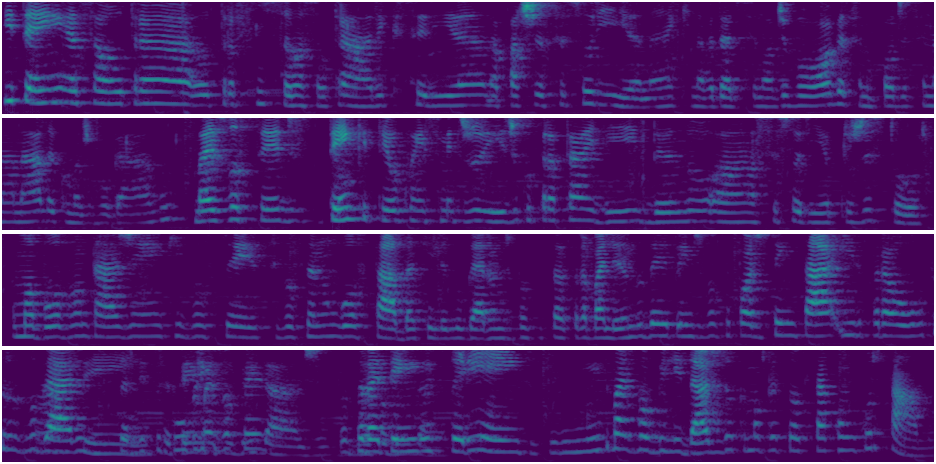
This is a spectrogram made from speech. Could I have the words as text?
e tem essa outra, outra função, essa outra área que seria na parte de assessoria, né, que na verdade você não advoga, você não pode assinar nada como advogado, mas você tem que ter o conhecimento jurídico para estar tá ali dando a assessoria para o gestor. Uma boa vantagem é que você, se você não gostar daquele lugar onde você está trabalhando, de repente você pode tentar ir para outros lugares ah, sim, do serviço público. Tem mais você, você você vai tendo experiências, tem muito mais mobilidade do que uma pessoa que está concursada.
